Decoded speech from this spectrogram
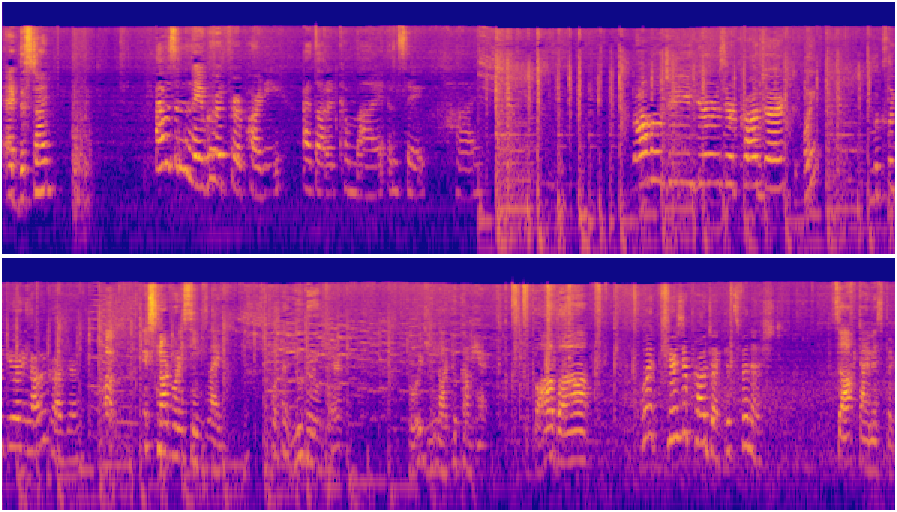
A- At this time? I was in the neighborhood for a party. I thought I'd come by and say hi. Rahul ji, here's your project. Wait. Looks like you already have a project. Oh, it's not what it seems like. What are you doing here? Told you not to come here. Baba! What? Here's your project. It's finished. Zark time is spent.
